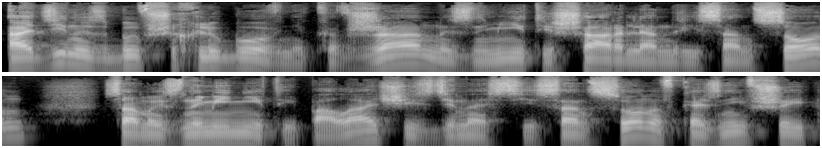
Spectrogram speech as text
один из бывших любовников Жанны, знаменитый Шарль Анри Сансон, самый знаменитый палач из династии Сансонов, казнивший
